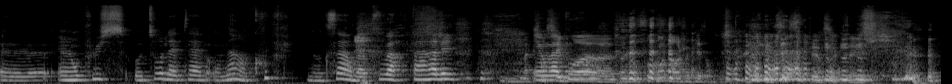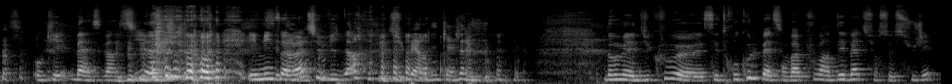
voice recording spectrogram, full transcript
Euh, et en plus, autour de la table, on a un couple. Donc ça, on va pouvoir parler. et on va pouvoir... moi, euh, faut qu'on... non, je plaisante. ok, bah c'est parti. Émile, ça va Tu le vis bien Super, nickel. Donc, mais du coup, euh, c'est trop cool parce qu'on va pouvoir débattre sur ce sujet.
